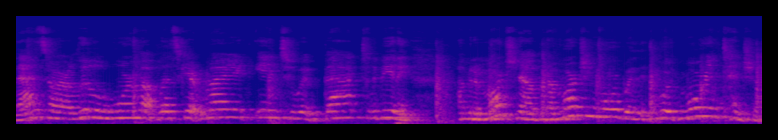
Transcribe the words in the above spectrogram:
That's our little warm up. Let's get right into it, back to the beginning. I'm gonna march now, but I'm marching more with, with more intention.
